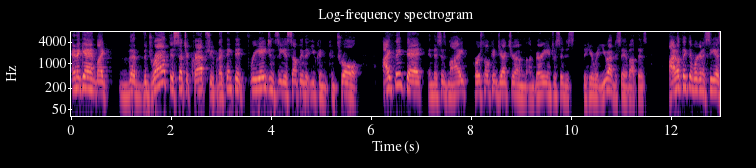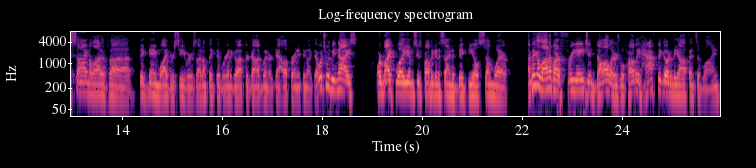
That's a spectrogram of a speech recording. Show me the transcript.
and again, like the the draft is such a crapshoot, but I think that free agency is something that you can control. I think that, and this is my personal conjecture, I'm, I'm very interested to, to hear what you have to say about this. I don't think that we're going to see us sign a lot of uh, big name wide receivers. I don't think that we're going to go after Godwin or Gallup or anything like that, which would be nice. Or Mike Williams, who's probably going to sign a big deal somewhere. I think a lot of our free agent dollars will probably have to go to the offensive line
